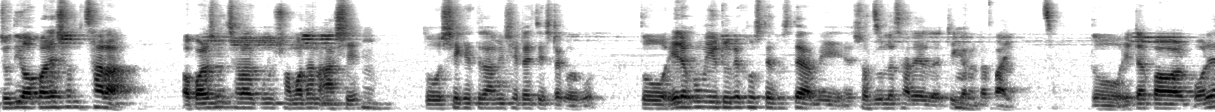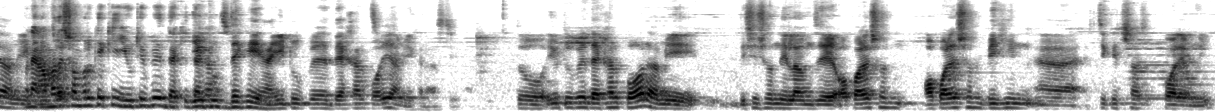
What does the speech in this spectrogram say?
যদি অপারেশন ছাড়া অপারেশন ছাড়ার কোনো সমাধান আসে তো সেক্ষেত্রে আমি সেটাই চেষ্টা করব। তো এরকম ইউটিউবে খুঁজতে খুঁজতে আমি শফিউল্লাহ স্যারের ঠিকানাটা পাই। আচ্ছা। তো এটা পাওয়ার পরে আমি মানে আমাদের সম্পর্কে কি ইউটিউবে দেখি ইউটিউব? দেখেই হ্যাঁ ইউটিউবে দেখার পরে আমি এখানে আসছি। তো ইউটিউবে দেখার পর আমি ডিসিশন নিলাম যে অপারেশন অপারেশন বিহীন চিকিৎসা করে উনি আহ,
